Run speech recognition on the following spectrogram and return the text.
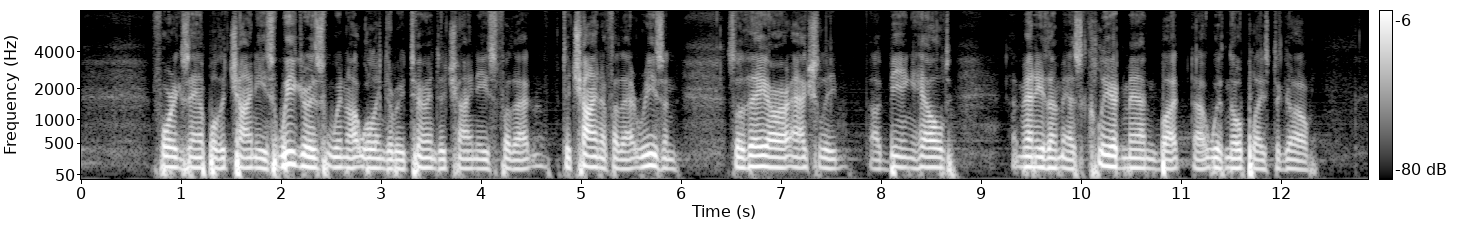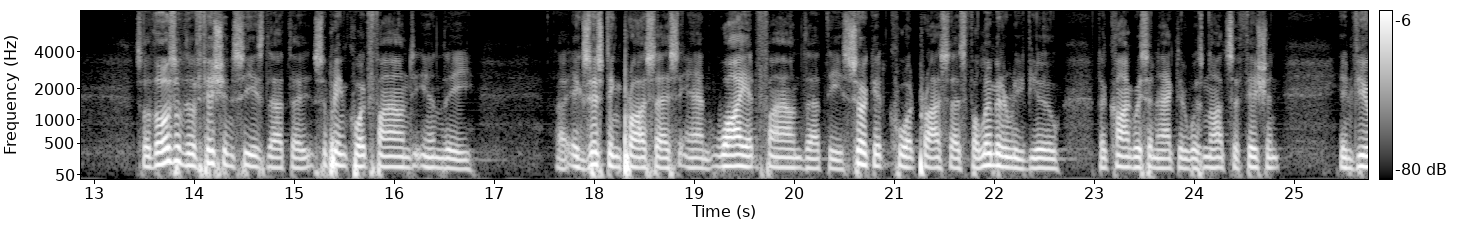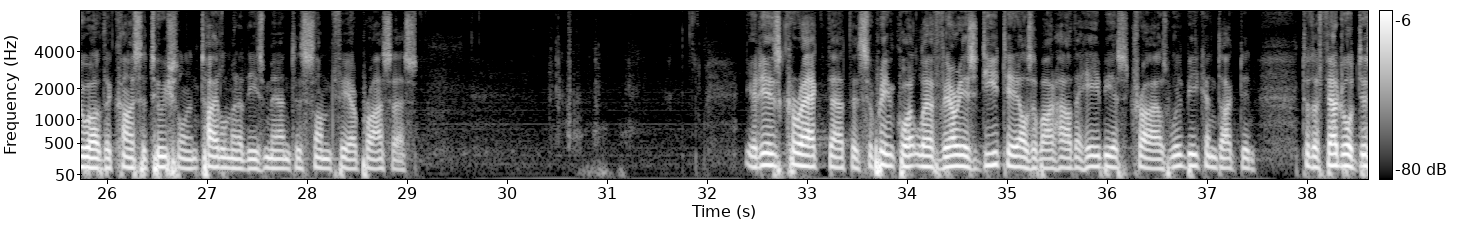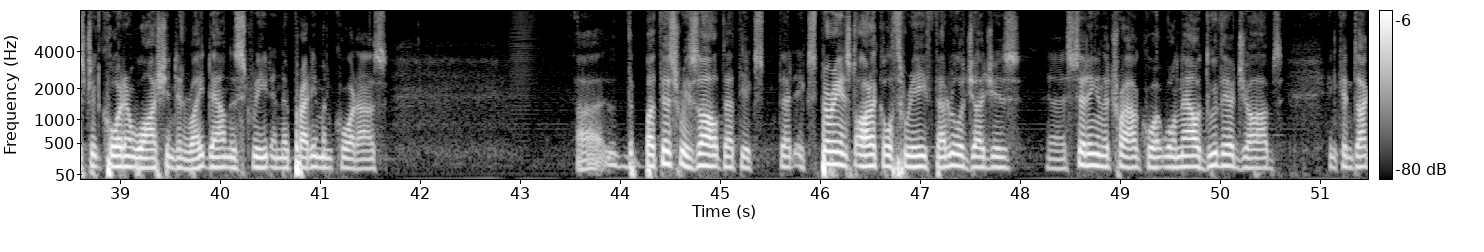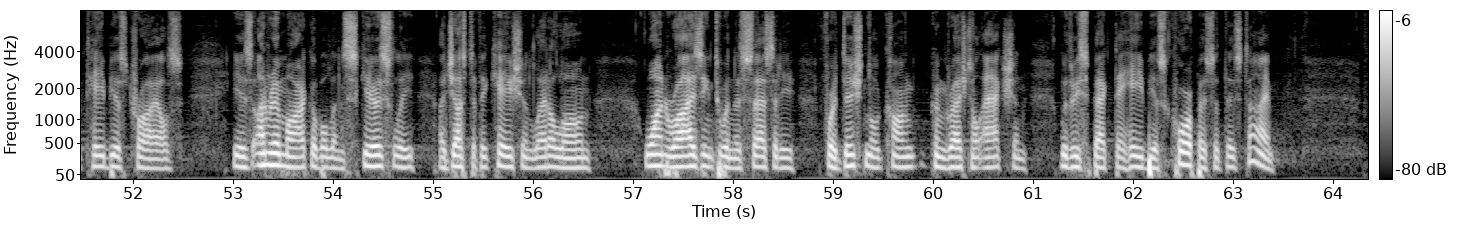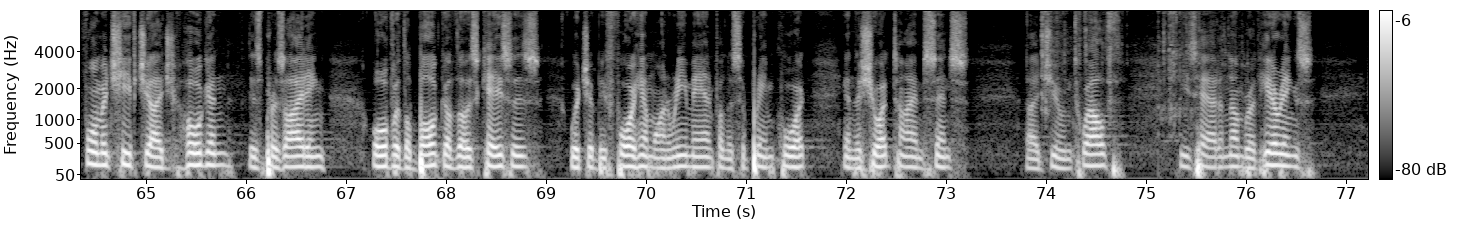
For example, the Chinese Uyghurs were not willing to return to Chinese for that to China for that reason. So they are actually uh, being held, many of them as cleared men, but uh, with no place to go. So those are the deficiencies that the Supreme Court found in the uh, existing process and why it found that the circuit court process for limited review that Congress enacted was not sufficient in view of the constitutional entitlement of these men to some fair process. It is correct that the Supreme Court left various details about how the habeas trials would be conducted to the federal district court in Washington, right down the street in the Prettyman Courthouse. Uh, th but this result that the ex that experienced Article III federal judges uh, sitting in the trial court will now do their jobs and conduct habeas trials is unremarkable and scarcely a justification, let alone one rising to a necessity for additional con congressional action with respect to habeas corpus at this time. Former Chief Judge Hogan is presiding over the bulk of those cases which are before him on remand from the Supreme Court in the short time since June 12th. He's had a number of hearings,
